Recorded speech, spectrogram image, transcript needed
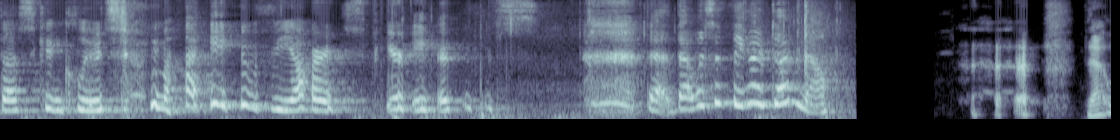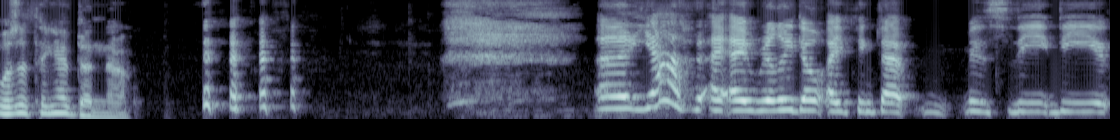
thus concludes my VR experience. That that was a thing I've done now. that was a thing I've done now. Uh, yeah, I, I really don't. I think that is the the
